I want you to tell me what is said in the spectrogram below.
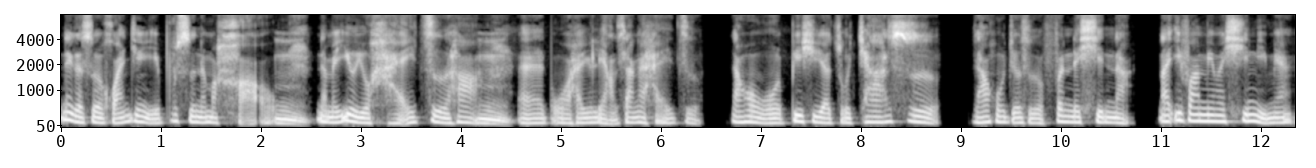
那个时候环境也不是那么好，嗯那么又有孩子哈，嗯呃，我还有两三个孩子，然后我必须要做家事，然后就是分了心呐、那一方面嘛，心里面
